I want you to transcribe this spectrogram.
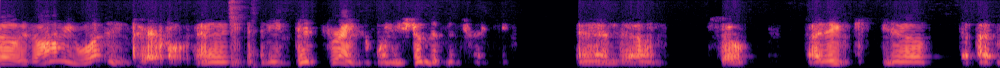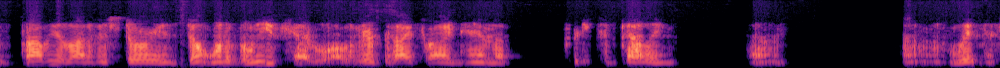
So his army was in peril, and, and he did drink when he shouldn't have been drinking. And um, so I think you know probably a lot of historians don't want to believe Cadwallader, but I find him a pretty compelling um, uh, witness.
